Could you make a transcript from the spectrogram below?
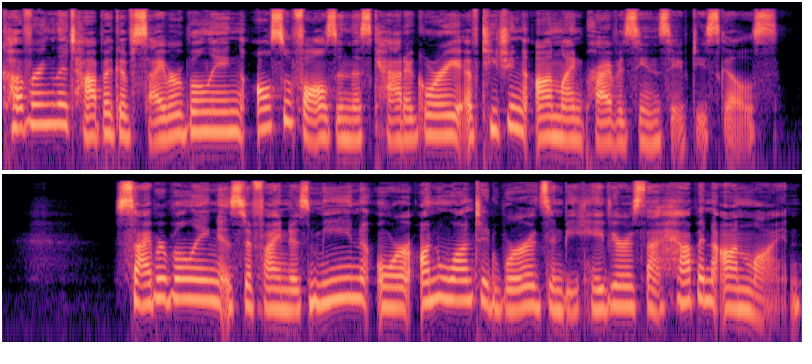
Covering the topic of cyberbullying also falls in this category of teaching online privacy and safety skills. Cyberbullying is defined as mean or unwanted words and behaviors that happen online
